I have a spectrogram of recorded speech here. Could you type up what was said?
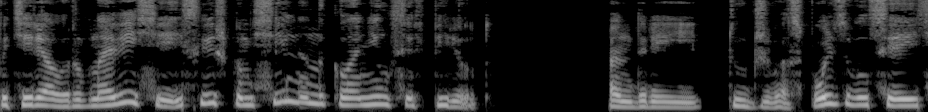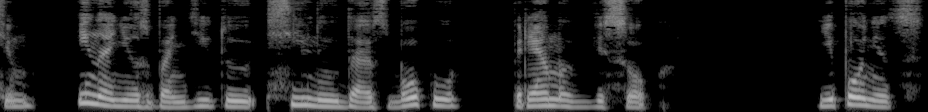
потерял равновесие и слишком сильно наклонился вперед. Андрей тут же воспользовался этим и нанес бандиту сильный удар сбоку прямо в висок. Японец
